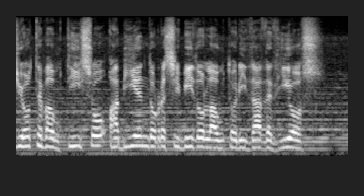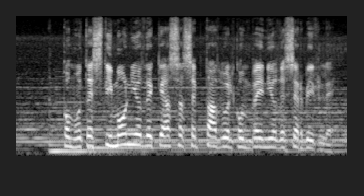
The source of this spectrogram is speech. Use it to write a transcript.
Yo te bautizo habiendo recibido la autoridad de Dios como testimonio de que has aceptado el convenio de servirle.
